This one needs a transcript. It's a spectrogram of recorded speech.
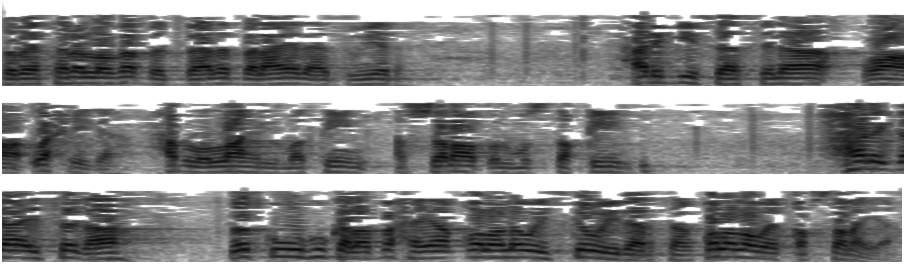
Dabeetana looga badbaado balaayada adduunyada. Xadhiggiisaasina waa waxyiga xablullahi almatiin asiraat almustaqiim xadhiggaa isaga dadku wuu ku kala baxayaa qolana way iska weydaartaan qolana way qabsanayaan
